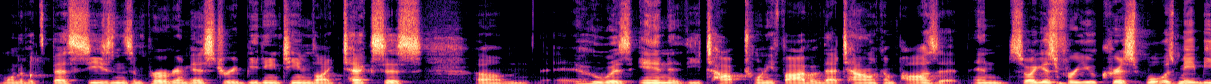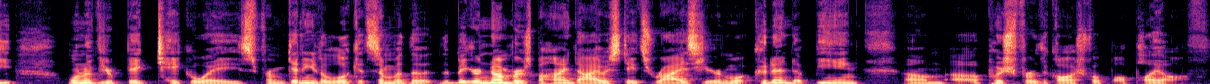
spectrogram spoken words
one of its best seasons in program history, beating teams like Texas, um, who was in the top 25 of that talent composite. And so, I guess for you, Chris, what was maybe one of your big takeaways from getting to look at some of the, the bigger numbers behind Iowa State's rise here and what could end up being um, a push for the college football playoff?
